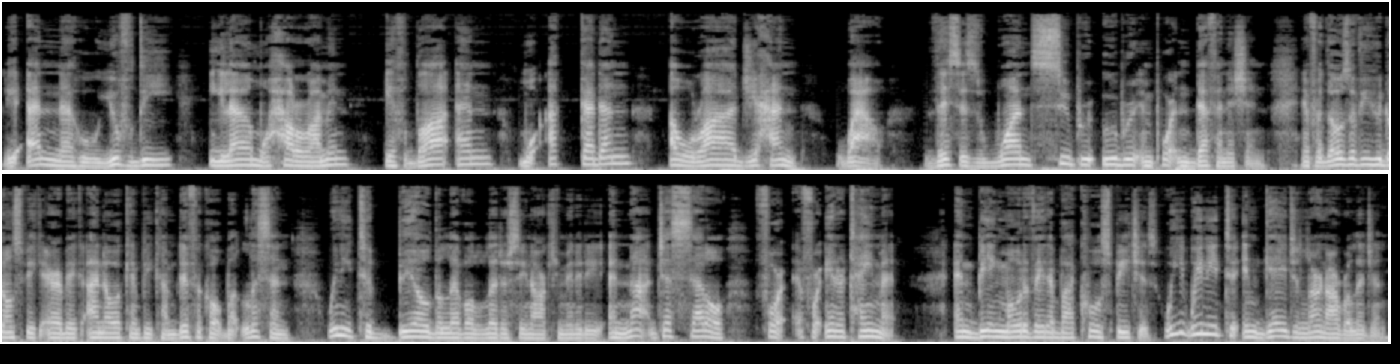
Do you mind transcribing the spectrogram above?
لأنه يفضي إلى محرم إفضاء مؤكدا أو راجحا. Wow. This is one super uber important definition. And for those of you who don't speak Arabic, I know it can become difficult, but listen, we need to build the level of literacy in our community and not just settle for, for entertainment and being motivated by cool speeches. We, we need to engage and learn our religion.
